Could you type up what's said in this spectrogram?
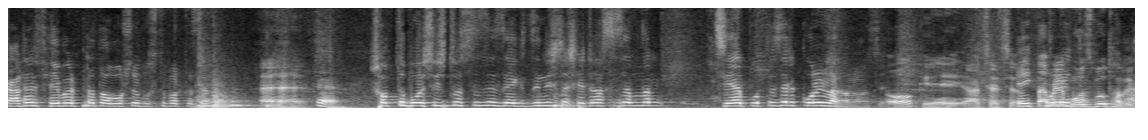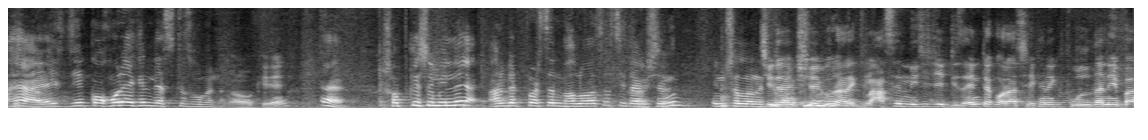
কাঠের ফেভারটা তো অবশ্যই বুঝতে পারতেছেন। হ্যাঁ হ্যাঁ হ্যাঁ। হ্যাঁ সবথেকে বৈশিষ্ট্য হচ্ছে যে যে জিনিসটা সেটা হচ্ছে যে আপনার চেয়ার প্রত্যেক লাগানো আছে। ওকে আচ্ছা আচ্ছা। তারপরে মজবুত হবে হ্যাঁ এই যে কখনো এখানে নেসকেস হবে না। ওকে। হ্যাঁ সবকিছু মিলে হান্ড্রেড পার্সেন্ট ভালো আছে চিটাং। সেগুন ইনশাল্লাহ চিটাং। সেগুন আর গ্লাসের নিচে যে ডিজাইনটা করা আছে এখানে ফুলদানি বা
